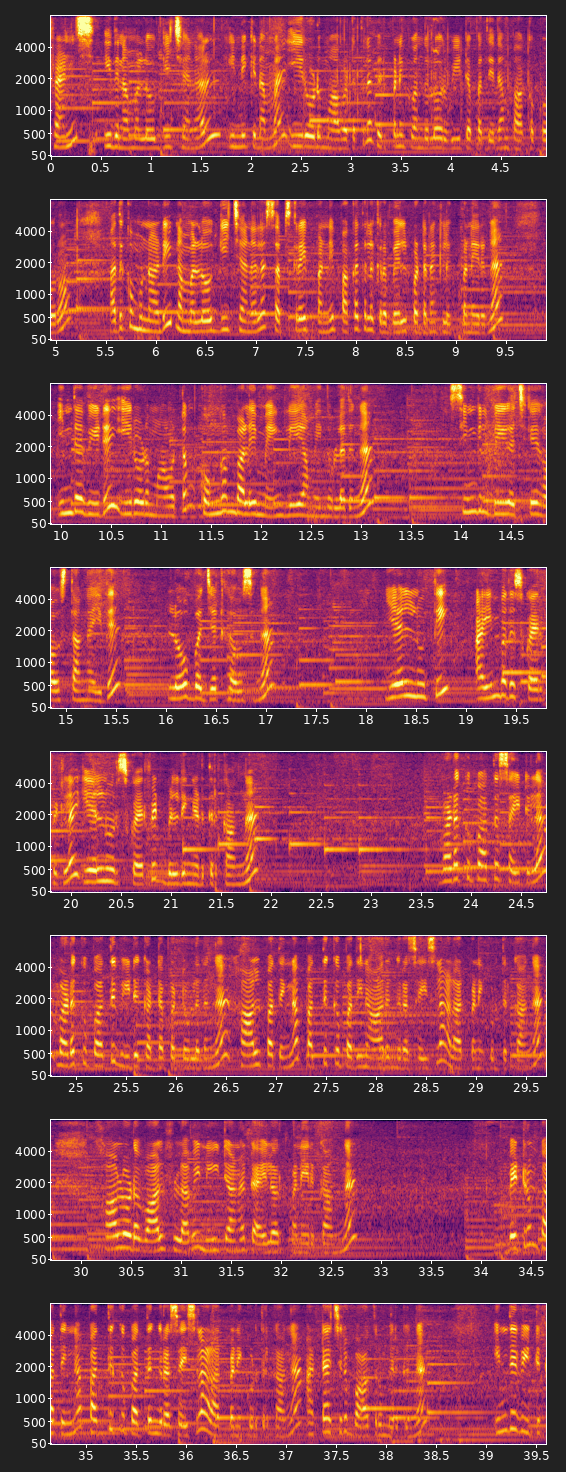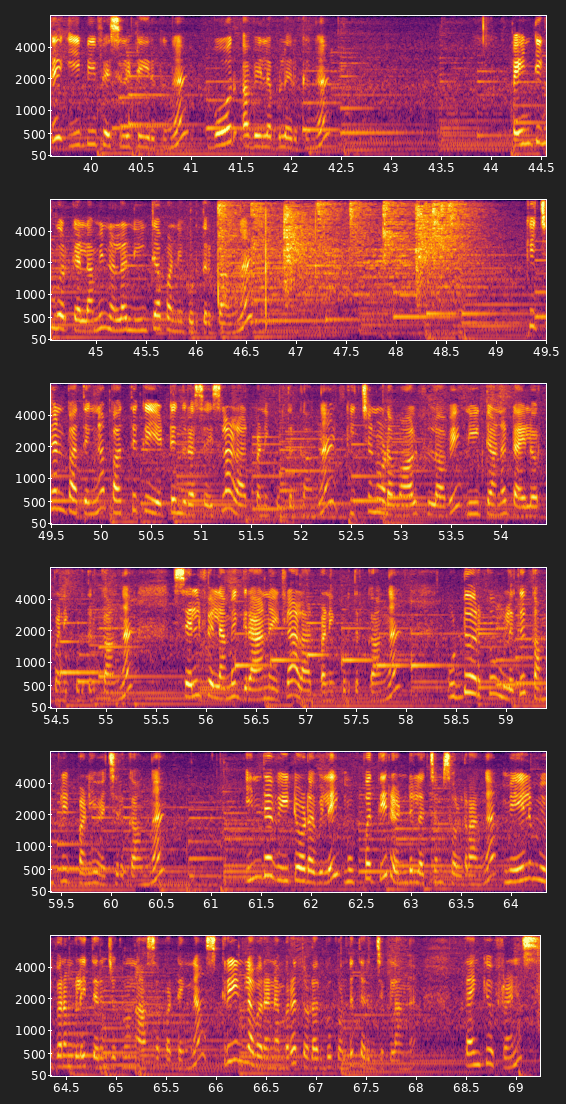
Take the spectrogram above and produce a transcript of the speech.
Friends இது நம்ம Loki channel இன்றைக்கி நம்ம ஈரோடு மாவட்டத்தில் விற்பனைக்கு வந்துள்ள ஒரு வீட்டை பற்றி தான் பார்க்க போகிறோம் அதுக்கு முன்னாடி நம்ம லோகி சேனலை சப்ஸ்கிரைப் பண்ணி பக்கத்தில் இருக்கிற பெல் பட்டனை கிளிக் பண்ணிடுங்க இந்த வீடு ஈரோடு மாவட்டம் கொங்கம்பாளையம் மெயின்லேயே அமைந்துள்ளதுங்க. சிங்கிள் பிஹெச்கே ஹவுஸ் தாங்க இது. லோ பட்ஜெட் ஹவுஸுங்க ஏழ்நூற்றி ஐம்பது ஸ்கொயர் ஃபீட்டில் ஏழ்நூறு ஸ்கொயர் ஃபீட் பில்டிங் எடுத்திருக்காங்க. வடக்கு பார்த்த சைட்டில் வடக்கு பார்த்து வீடு கட்டப்பட்டுள்ளதுங்க. ஹால் பார்த்தீங்கன்னா பத்துக்கு பதினாறுங்கிற சைஸில் அலாட் பண்ணி கொடுத்துருக்காங்க. ஹாலோட வால் ஃபுல்லாகவே நீட்டான டைல் ஒர்க் பண்ணியிருக்காங்க. பெட்ரூம் பார்த்தீங்கன்னா பத்துக்கு பத்துங்கிற சைஸில் அலாட் பண்ணி கொடுத்துருக்காங்க. அட்டாச்சு பாத்ரூம் இருக்குங்க. இந்த வீட்டுக்கு இபி ஃபெசிலிட்டி இருக்குங்க. போர் அவைலபிள் இருக்குங்க. பெயிண்டிங் ஒர்க் எல்லாமே நல்லா நீட்டாக பண்ணி கொடுத்துருக்காங்க. கிச்சன் பார்த்தீங்கன்னா பத்துக்கு எட்டுங்கிற சைஸில் அலாட் பண்ணி கொடுத்துருக்காங்க. கிச்சனோட வால் ஃபுல்லாகவே நீட்டான டைல் ஒர்க் பண்ணி கொடுத்துருக்காங்க. செல்ஃப் எல்லாமே கிரானைட்டில் அலாட் பண்ணி கொடுத்துருக்காங்க. வுட் ஒர்க்கு உங்களுக்கு கம்ப்ளீட் பண்ணி வச்சுருக்காங்க. இந்த வீட்டோட விலை முப்பத்தி ரெண்டு லட்சம் சொல்கிறாங்க மேலும் விவரங்களை தெரிஞ்சுக்கணும்னு ஆசைப்பட்டீங்கன்னா ஸ்க்ரீனில் வர நம்பரை தொடர்பு கொண்டு தெரிஞ்சுக்கலாங்க. Thank you friends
